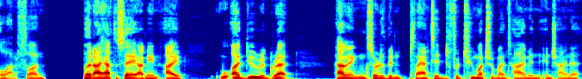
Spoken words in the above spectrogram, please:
a lot of fun. But I have to say, I mean, I I do regret having sort of been planted for too much of my time in, in China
